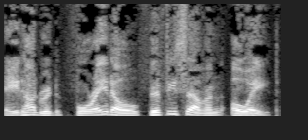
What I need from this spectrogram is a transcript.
800 480 5708.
